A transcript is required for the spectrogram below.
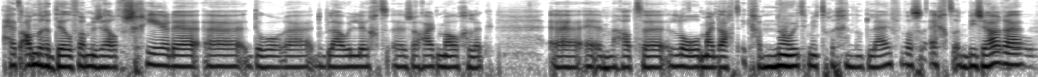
het andere deel van mezelf scheerde uh, door uh, de blauwe lucht uh, zo hard mogelijk. en had lol, maar dacht ik ga nooit meer terug in dat lijf. Het was echt een bizarre... Hoofd,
